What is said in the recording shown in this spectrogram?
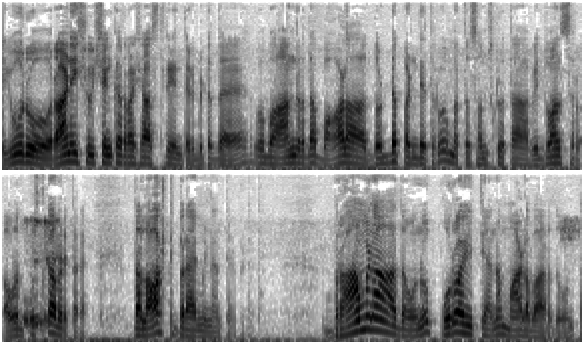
ಇವರು ರಾಣಿ ಶಿವಶಂಕರ ಶಾಸ್ತ್ರಿ ಅಂತ ಹೇಳ್ಬಿಟ್ಟಿದೆ ಒಬ್ಬ ಆಂಧ್ರದ ಬಹಳ ದೊಡ್ಡ ಪಂಡಿತರು ಮತ್ತು ಸಂಸ್ಕೃತ ವಿದ್ವಾಂಸರು. ಅವರೊಂದು ಪುಸ್ತಕ ಬರೀತಾರೆ. ದ ಲಾಸ್ಟ್ ಬ್ರಾಹ್ಮಣ ಅಂತ ಹೇಳ್ಬಿಟ್ಟಿದೆ. ಬ್ರಾಹ್ಮಣ ಆದವನು ಪುರೋಹಿತ್ಯನ ಮಾಡಬಾರದು ಅಂತ.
